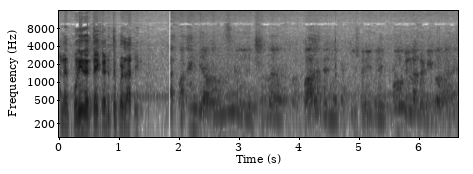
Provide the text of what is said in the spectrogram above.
அந்த புனிதத்தை கெடுத்துக் கொள்ளாதீர்கள். வட வந்து இந்த பாரதிய கட்சி பெரிய பெரிய கோவில்லாம் கட்டிட்டு வராங்க.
